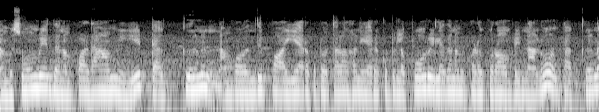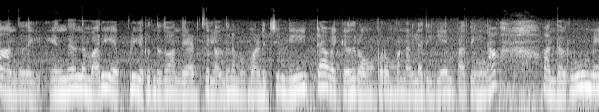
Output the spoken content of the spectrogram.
நம்ம சோம்பேறித்தனம் படாமையே டக்குன்னு நம்ம வந்து பாயாக இருக்கட்டும் தலகாணியாக இருக்கட்டும் இல்லை போர்வையில் தான் நம்ம படுக்கிறோம் அப்படின்னாலும் டக்குன்னு அந்த எந்தெந்த மாதிரி எப்படி இருந்ததோ அந்த இடத்துல வந்து நம்ம மடித்து நீட்டாக வைக்கிறது ரொம்ப ரொம்ப நல்லது. ஏன்னு பார்த்தீங்கன்னா அந்த ரூமே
